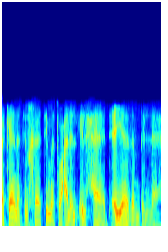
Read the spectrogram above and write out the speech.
فكانت الخاتمة على الإلحاد عياذا بالله.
